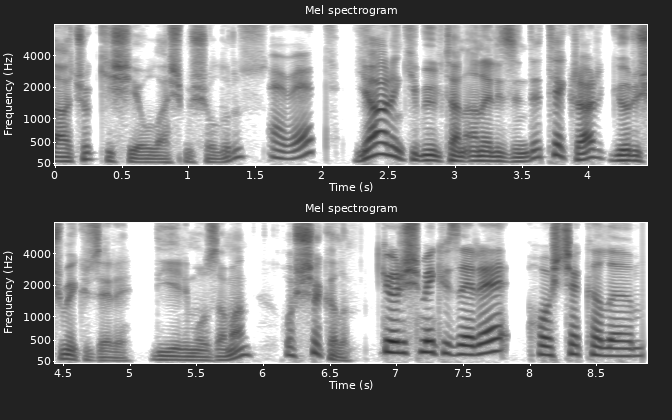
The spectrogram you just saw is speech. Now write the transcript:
Daha çok kişiye ulaşmış oluruz. Evet. Yarınki bülten analizinde tekrar görüşmek üzere diyelim o zaman. Hoşçakalın. Görüşmek üzere, hoşça kalın.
